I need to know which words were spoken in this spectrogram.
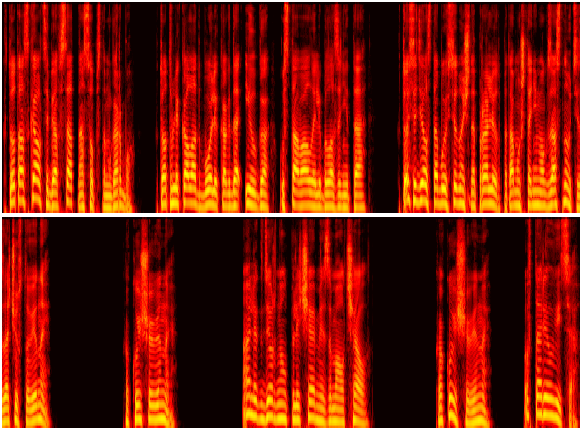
Кто таскал тебя в сад на собственном горбу? Кто отвлекал от боли, когда Илга уставала или была занята? Кто сидел с тобой всю ночь напролет, потому что не мог заснуть из-за чувства вины?» «Какой еще вины?» Алик дернул плечами и замолчал. «Какой еще вины?» — повторил Витя.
